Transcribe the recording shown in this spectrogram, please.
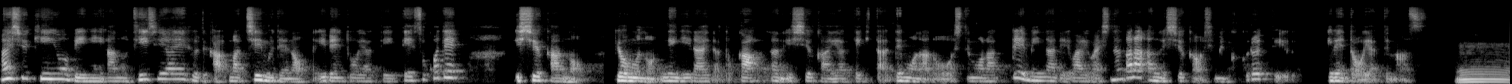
毎週金曜日に、あの、TGIF が、まあ、チームでのイベントをやっていて、そこで一週間の業務のねぎらいだとか、あの、一週間やってきたデモなどをしてもらって、みんなでワイワイしながら、あの、一週間を締めくくるっていうイベントをやってます。うん、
